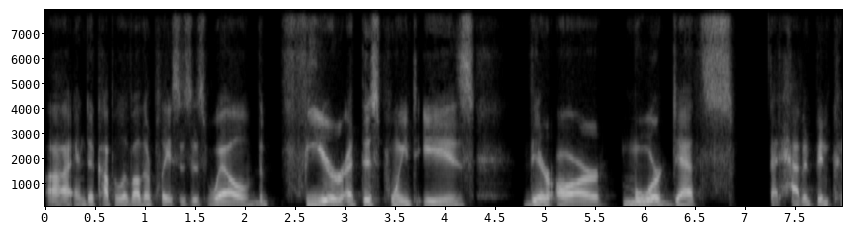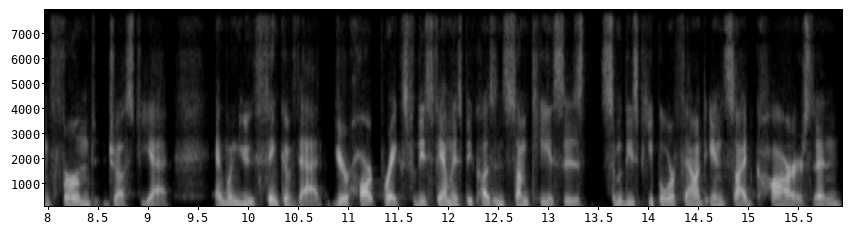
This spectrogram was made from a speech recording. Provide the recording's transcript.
uh, and a couple of other places as well. The fear at this point is there are more deaths that haven't been confirmed just yet. And when you think of that, your heart breaks for these families because in some cases, some of these people were found inside cars and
